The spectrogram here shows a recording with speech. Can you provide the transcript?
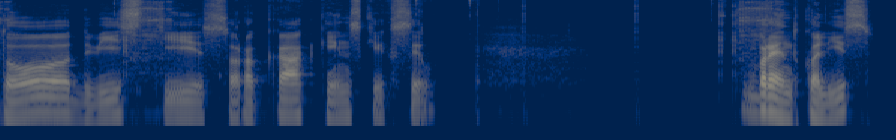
до 240 кінських сил. Бренд коліс.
